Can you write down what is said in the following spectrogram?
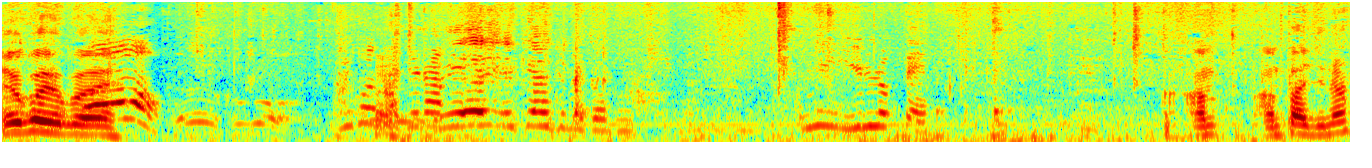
요거 요거 예. 어! 이거 가지라. 이렇게 하지 마. 언니 일로 빼. 안, 안 빠지나?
